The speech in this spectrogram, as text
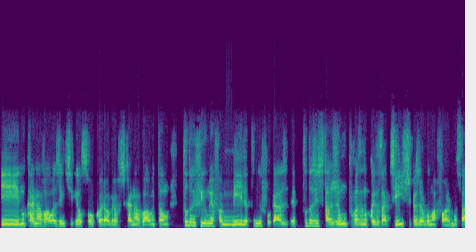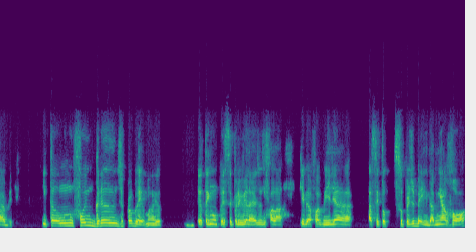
E no carnaval a gente, eu sou coreógrafo de carnaval, então tudo eu enfio minha família, tudo, é, tudo a gente está junto fazendo coisas artísticas de alguma forma, sabe? Então não foi um grande problema. Eu, eu tenho esse privilégio de falar que minha família aceitou super de bem, da minha avó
